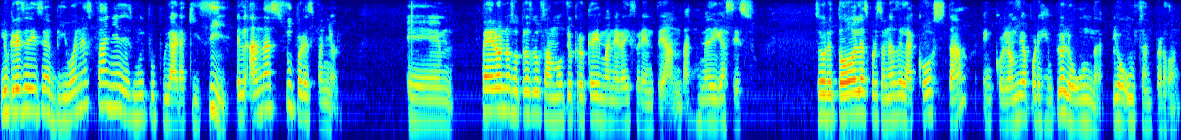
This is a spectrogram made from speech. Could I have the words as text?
Lucrecia dice, vivo en España y es muy popular aquí. Sí, el anda es súper español. Em, pero nosotros lo usamos yo creo que de manera diferente, anda, no me digas eso. Sobre todo las personas de la costa, en Colombia, por ejemplo, lo, lo usan, perdón.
